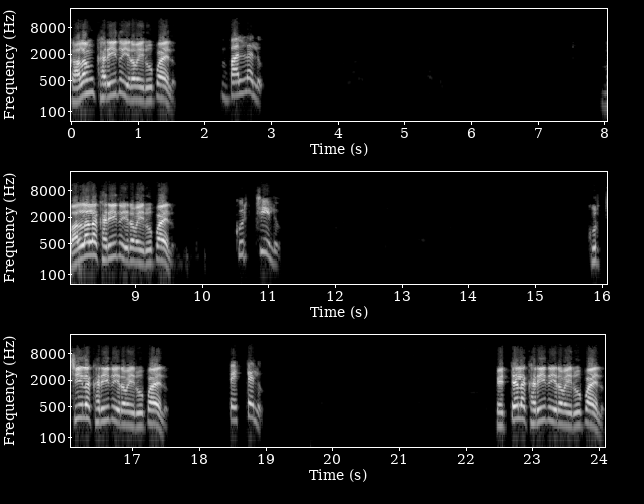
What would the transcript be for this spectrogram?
కలం ఖరీదు ఇరవై రూపాయలు. బల్లలు. బల్లల ఖరీదు ఇరవై రూపాయలు. కుర్చీలు. కుర్చీల ఖరీదు ఇరవై రూపాయలు. పెట్టెలు. పెట్టెల ఖరీదు ఇరవై రూపాయలు.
